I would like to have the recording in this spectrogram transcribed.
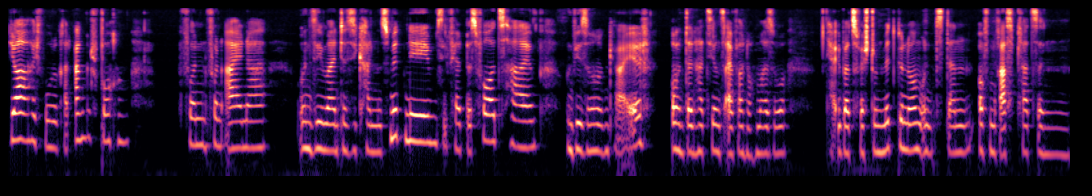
ja, ich wurde gerade angesprochen von, von einer und sie meinte, sie kann uns mitnehmen, sie fährt bis Pforzheim und wir so geil. Und dann hat sie uns einfach nochmal so ja, über zwei Stunden mitgenommen und dann auf dem Rastplatz in,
